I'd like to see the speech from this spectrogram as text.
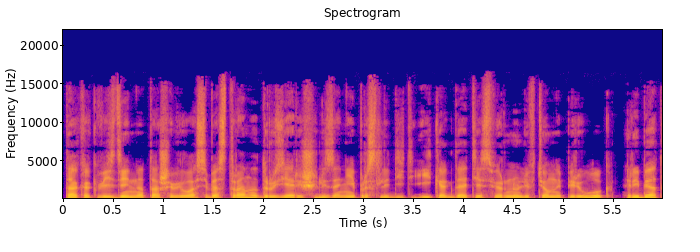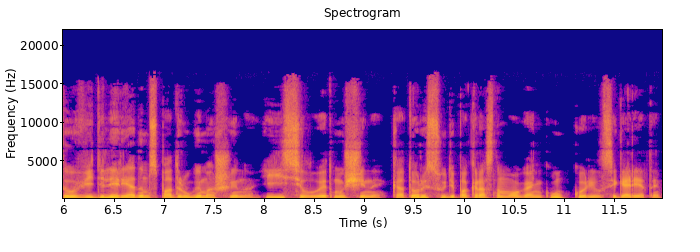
Так как весь день Наташа вела себя странно, друзья решили за ней проследить, и когда те свернули в темный переулок, ребята увидели рядом с подругой машину и силуэт мужчины, который, судя по красному огоньку, курил сигареты.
